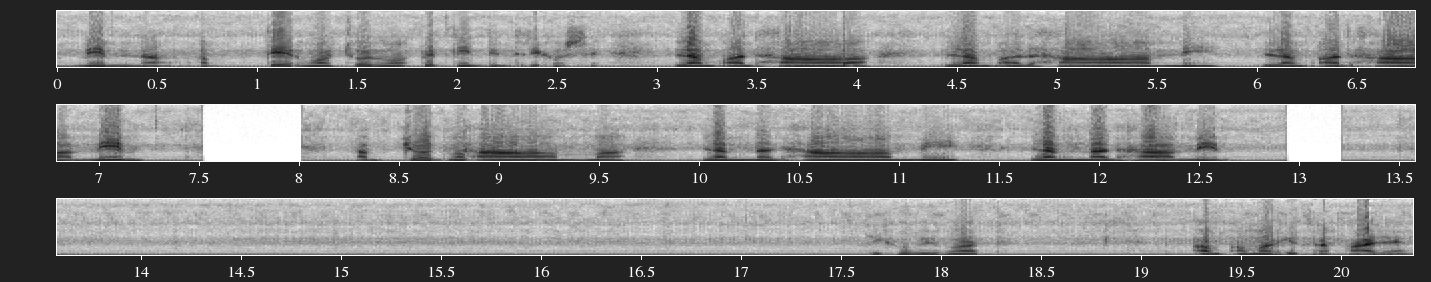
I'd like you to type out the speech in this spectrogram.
ممنا اب تیرواں، چودواں، پھر تین تین طریقوں سے۔ لم ادھا، لم ادھامی، لم ادھا مم اب چودواں لم ندھامی، لم ندھا مم دیکھو بھی بات، اب امر کی طرف آ جائیں۔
